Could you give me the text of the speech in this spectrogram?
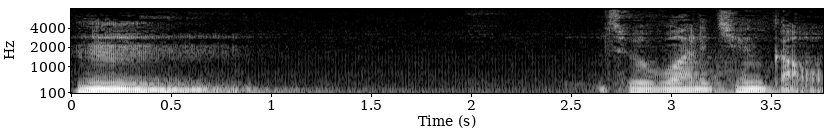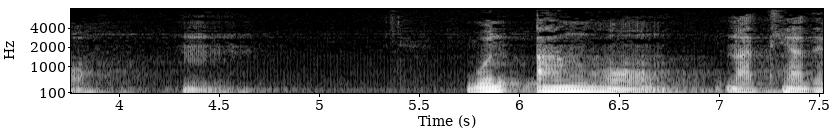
嗯，出我的请稿哦，嗯，问安哦。那听到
